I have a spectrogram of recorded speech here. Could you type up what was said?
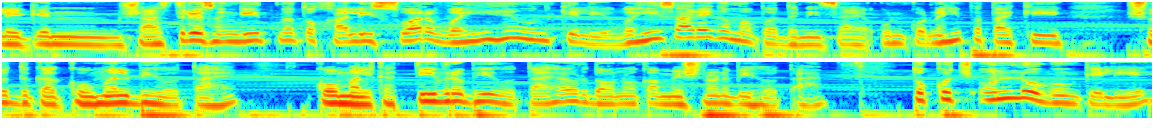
लेकिन शास्त्रीय संगीत में तो खाली स्वर वही हैं उनके लिए, वही सारे गम धनी सा है। उनको नहीं पता कि शुद्ध का कोमल भी होता है। कोमल का तीव्र भी होता है और दोनों का मिश्रण भी होता है। तो कुछ उन लोगों के लिए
